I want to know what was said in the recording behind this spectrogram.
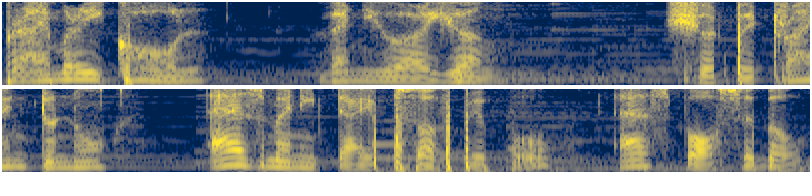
primary goal when you are young should be trying to know as many types of people as possible.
